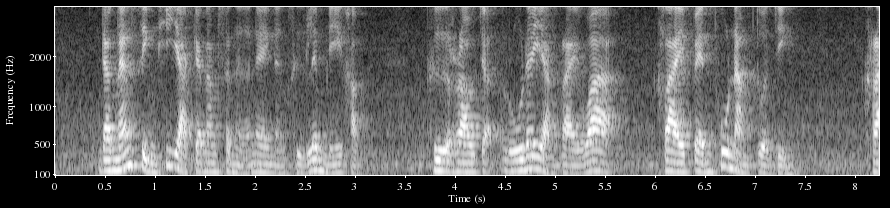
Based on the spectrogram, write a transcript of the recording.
ำดังนั้นสิ่งที่อยากจะนำเสนอในหนังสือเล่มนี้ครับ คือเราจะรู้ได้อย่างไรว่า ใครเป็นผู้นำตัวจริง ใคร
